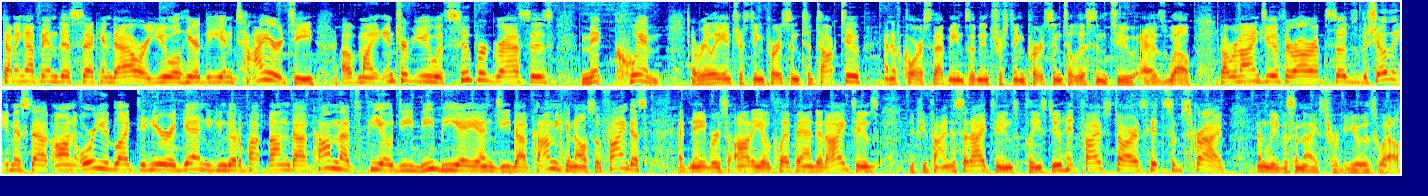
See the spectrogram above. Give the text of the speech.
Coming up in this second hour, you will hear the entirety of my interview with Supergrass's Mick Quinn, a really interesting person to talk to, and of course, that means an interesting person to listen to as well. I'll remind you if there are episodes of the show that you missed out on or you'd like to hear again, you can go to podbbang.com. That's P O D B B A N G.com. You can also find us at Neighbors Audio Clip and at iTunes. If you find us at iTunes, please do hit five stars, hit subscribe, and leave us a nice review as well.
